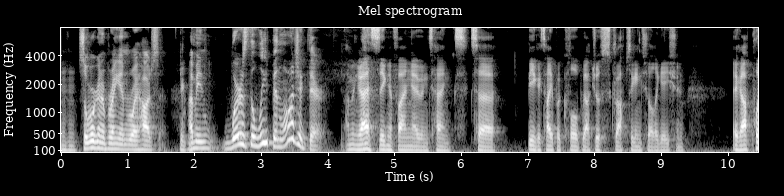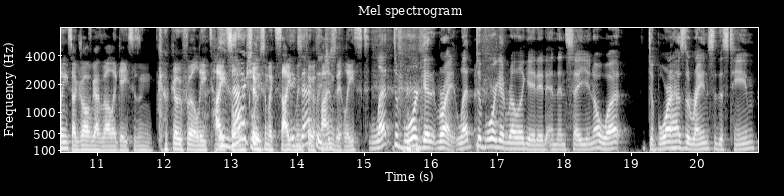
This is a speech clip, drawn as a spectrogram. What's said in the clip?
Mm-hmm. So we're going to bring in Roy Hodgson. I mean, where's the leap in logic there? I mean, they're signifying their intent to be the type of club that just scraps against relegation. At points, I'd rather get relegated and go for a league title and show some excitement for the fans Just at least. Let De Boer get it right. Let De Boer get relegated, and then say, you know what? De Boer has the reins to this team.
